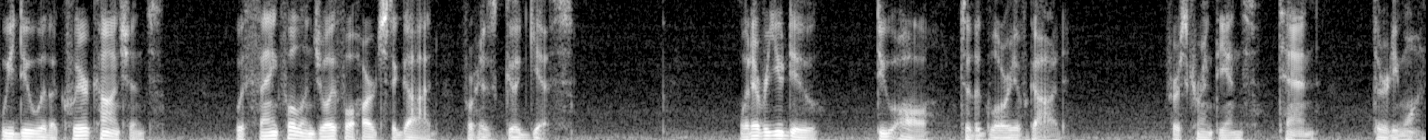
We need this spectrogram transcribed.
we do with a clear conscience, with thankful and joyful hearts to God for his good gifts. Whatever you do, do all to the glory of God. 1 Corinthians 10:31.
